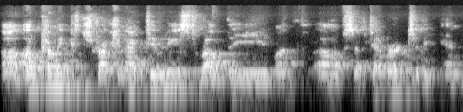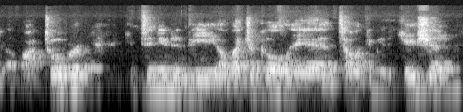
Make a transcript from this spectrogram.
Uh, upcoming construction activities throughout the month of September to the end of October continue to be electrical and telecommunication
